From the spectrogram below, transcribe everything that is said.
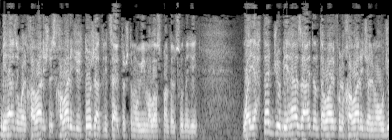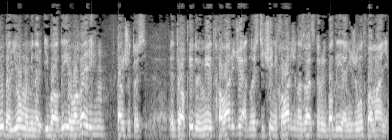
бихаза валь хавариш, то есть хавариджи тоже отрицают то, что мы увидим Аллах Субтитры в судный день. ويحتج بهذا أيضا طوائف الخوارج الموجودة اليوم من الإباضية وغيرهم также, то есть, эту акиду имеют хавариджи, одно из течений хавариджи называется второй бады, они живут в Омане.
